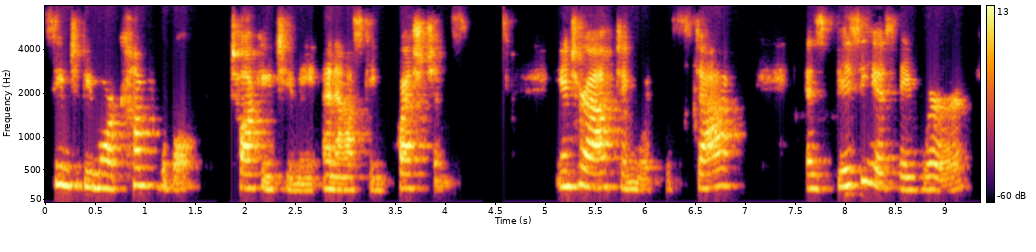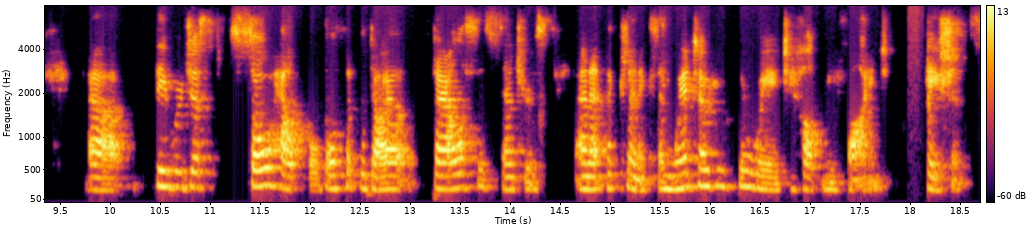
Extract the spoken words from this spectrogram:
seemed to be more comfortable talking to me and asking questions. Interacting with the staff, as busy as they were, uh, they were just so helpful, both at the dial dialysis centers and at the clinics, and went out of their way to help me find patients.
